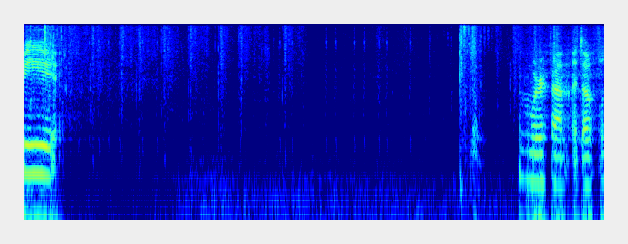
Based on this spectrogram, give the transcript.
Maybe work on a double.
